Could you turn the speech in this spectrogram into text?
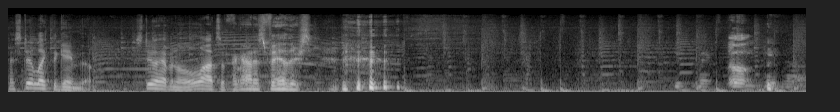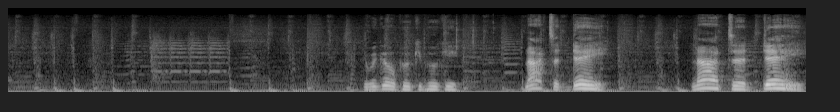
I still like the game though. Still having lots of I got his feathers. Keep, keep getting up. Here we go, Pookie Pookie. Not today. Not today.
